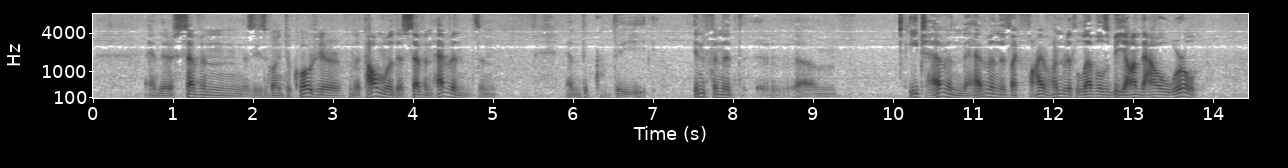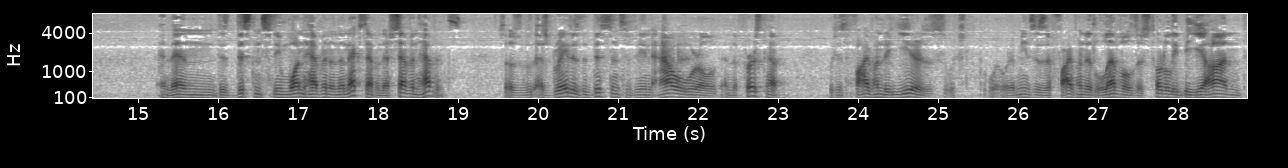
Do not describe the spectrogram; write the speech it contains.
and there's seven, as he's going to quote here from the Talmud, there's seven heavens, and and the, the infinite, uh, um, each heaven, the heaven is like 500 levels beyond our world. And then the distance between one heaven and the next heaven, there's seven heavens. So as, as great as the distance between our world and the first heaven, which is 500 years, which what it means is that 500 levels is totally beyond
